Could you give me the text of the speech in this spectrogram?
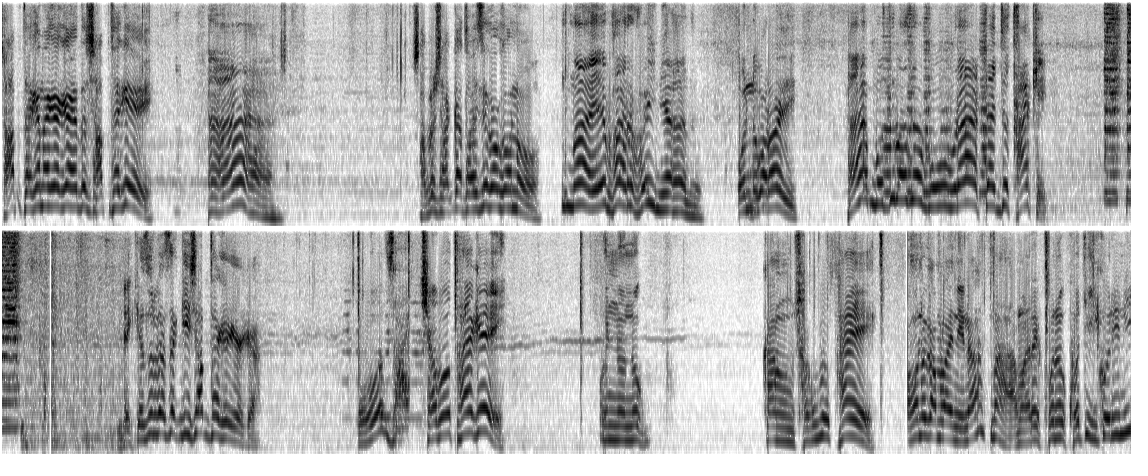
সাপ থাকে না কাকা এতে সাপ থাকে? হ্যাঁ। সাপের সাক্ষাৎ হয়েছে কখনো? না এবার হয়নি এখনও। অন্যবার হয়? হ্যাঁ মাঝে বউরা একটা যে থাকে। এই খেজুর গাছে কি সাপ থাকে কাকা? ও যাচ্ছাবো থাকে। অন্য অন্য কাম সকল থাকে। কখনো কামড়ায়নি না? না আমার কোনো ক্ষতি করিনি।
